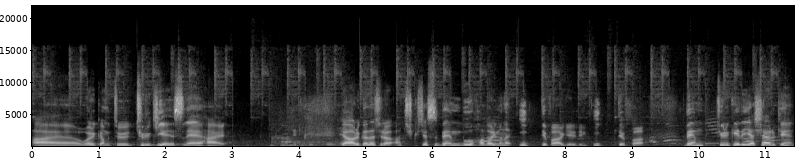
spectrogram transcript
Hi, welcome to Türkiye ですね。はい。Ya arkadaşlar açıkçası ben bu havalimanına ilk defa geldim. İlk defa. Ben Türkiye'de yaşarken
